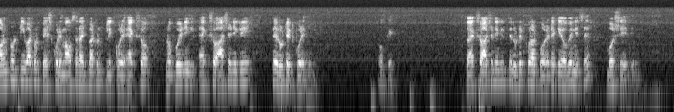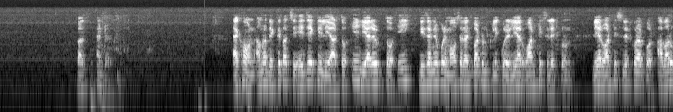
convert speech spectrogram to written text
কন্ট্রোল টি বাটন প্রেস করে মাউসের রাইট বাটন ক্লিক করে একশো নব্বই ডিগ্রি, একশো আশি ডিগ্রিতে রোটেট করে দিন ওকে তো একশো আশি ডিগ্রিতে রোটেট করার পর এটাকে এভাবে নিচে বসিয়ে দিন। এখন আমরা দেখতে পাচ্ছি এই যে একটি লেয়ার তো এই লেয়ারের তো এই ডিজাইনের উপরে মাউসের রাইট বাটন ক্লিক করে লেয়ার ওয়ানটি সিলেক্ট করুন। লেয়ার ওয়ানটি সিলেক্ট করার পর আবারও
